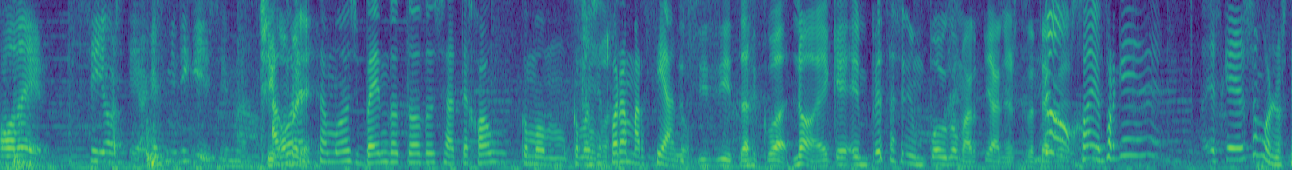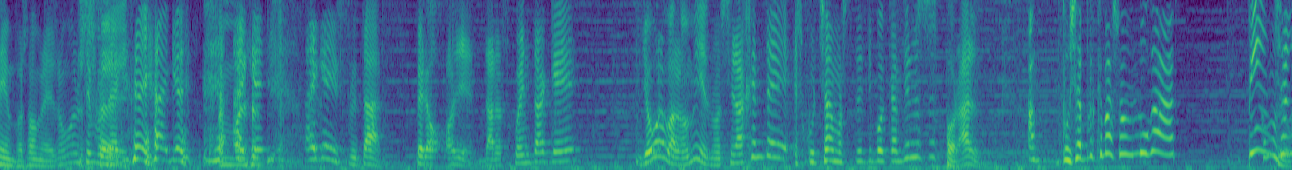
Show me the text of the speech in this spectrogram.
Joder. Sí, hostia, que es mitiquísima. Sí, hombre. estamos vendo todos a Tejón como, como se fora marciano. Sí, sí, tal cual. No, é que empeza a ser un pouco marciano este. No, joder, porque. Es que son buenos tiempos, hombre. Son buenos tiempos. De aquí hay, que, hay, que, hay que disfrutar. Pero, oye, daros cuenta que. Yo vuelvo a lo mismo. Si la gente escuchamos este tipo de canciones es por algo. ah, pois é porque vas a un lugar, pinchan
